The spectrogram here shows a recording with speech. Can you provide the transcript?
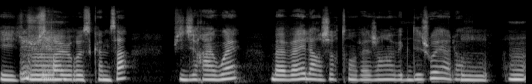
et tu mmh. seras heureuse comme ça. Puis diras ouais, bah va élargir ton vagin avec des jouets alors. Mmh.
